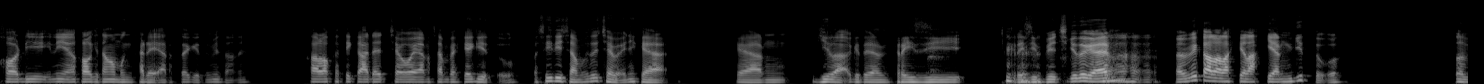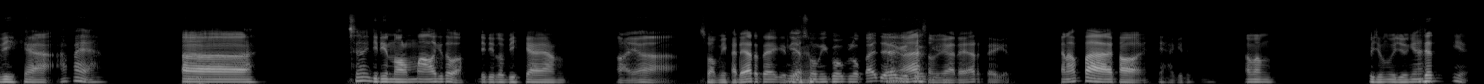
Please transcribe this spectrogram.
Kalau di ini ya kalau kita ngomongin KDRT gitu misalnya. Kalau ketika ada cewek yang sampai kayak gitu, pasti dicampur tuh ceweknya kayak kayak yang gila gitu yang crazy crazy bitch gitu kan. Tapi kalau laki-laki yang gitu lebih kayak apa ya? Eh misalnya jadi normal gitu loh. Jadi lebih kayak yang ah ya suami KDRT gitu. ya kan. suami goblok aja Ya, gitu. suami KDRT gitu. Kenapa kalau ya gitu sih. Emang ujung-ujungnya Dan iya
